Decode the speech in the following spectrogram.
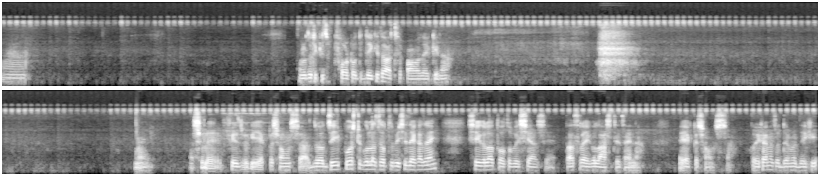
আমরা যদি কিছু ফটো দেখি তো আচ্ছা পাওয়া যায় কিনা। আসলে ফেসবুকে একটা সমস্যা। যেই পোস্টগুলো যত বেশি দেখা যায়, সেগুলো তত বেশি আসে। তাছাড়া এগুলো আসতে চায় না, এই একটা সমস্যা। তো এখানে যদি আমরা দেখি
